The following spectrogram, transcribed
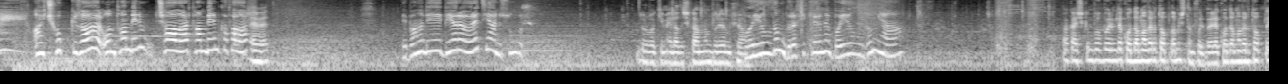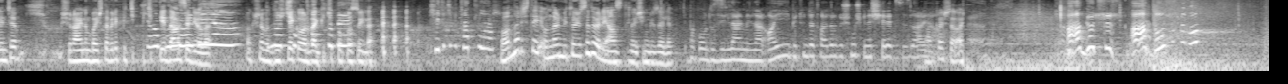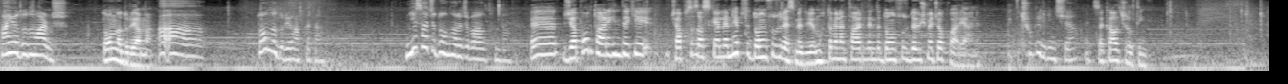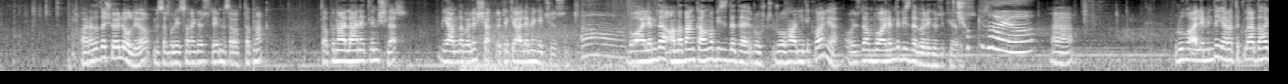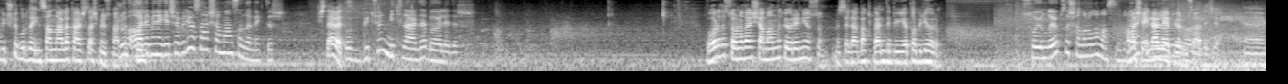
Ay çok güzel. Oğlum tam benim çağlar, tam benim kafalar. Evet. E bana bir bir ara öğret yani Sungur. Dur bakayım el alışkanlığım duruyor mu şu an? Bayıldım grafiklerine bayıldım ya. Bak aşkım bu bölümde kodamaları toplamıştım full. Böyle kodamaları toplayınca Shrine'ın başında böyle piçik piçik Ya diye dans ediyorlar. ya? Bak şuna bak Bunlar düşecek oradan küçük be. poposuyla. Kedi gibi tatlılar. Onlar işte onların mitolojisine de öyle yansıtılıyor işin güzeli. Bak orada ziller miller. Ay bütün detayları düşmüş yine şerefsizler ya. Arkadaşlar aş- Aa götsüz. Aa donsuz mu bu? Hayır donu varmış. Donla duruyor ama. Aa donla duruyor hakikaten. Niye sadece don var acaba altında? Ee, Japon tarihindeki çapsız askerlerin hepsi donsuz resmediliyor. Muhtemelen tarihlerinde donsuz dövüşme çok var yani. Çok ilginç ya. It's a cultural thing. Arada da şöyle oluyor. Mesela burayı sana göstereyim. Mesela bak tapınak. Tapınağı lanetlemişler. Bir anda böyle şak öteki aleme geçiyorsun. Aa Bu alemde anadan kalma bizde de ruh, ruhanilik var ya. O yüzden bu alemde biz de böyle gözüküyoruz. çok güzel ya. Ha. Ruh aleminde yaratıklar daha güçlü. Burada insanlarla karşılaşmıyorsun artık. Ruh alemine geçebiliyorsan şamansın demektir. İşte evet. Bu bütün mitlerde böyledir. Bu arada sonradan şamanlık öğreniyorsun. Mesela bak ben de büyü yapabiliyorum. Soyunda yoksa şaman olamazsın. Bu Ama şeylerle yapıyorum böyle. sadece. Ee,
